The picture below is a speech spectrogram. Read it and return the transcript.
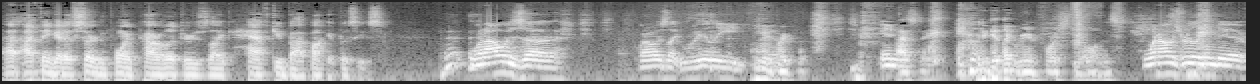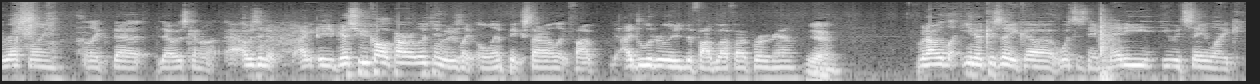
I, I think at a certain point, powerlifters like have to buy pocket pussies. When I was uh, when I was like really He did break the plastic. He did get like reinforced steel ones. when I was really into wrestling, like that, that was kind of. I was into. I, I guess you'd call it powerlifting, but it was like Olympic style, like five. I literally did the five by five program. Yeah, But I would like, you know, because like, uh, what's his name, Mehdi? He would say like,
